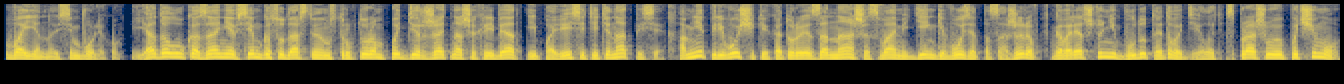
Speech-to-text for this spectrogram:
военную символику. Я дал указание всем государственным структурам поддержать наших ребят и повесить эти надписи. А мне перевозчики, которые за наши с вами деньги возят пассажиров, говорят, что не будут этого делать. Спрашиваю, почему?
